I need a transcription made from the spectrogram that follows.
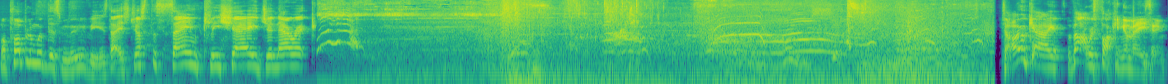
My problem with this movie is that it's just the same cliche, generic. So, okay, that was fucking amazing.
